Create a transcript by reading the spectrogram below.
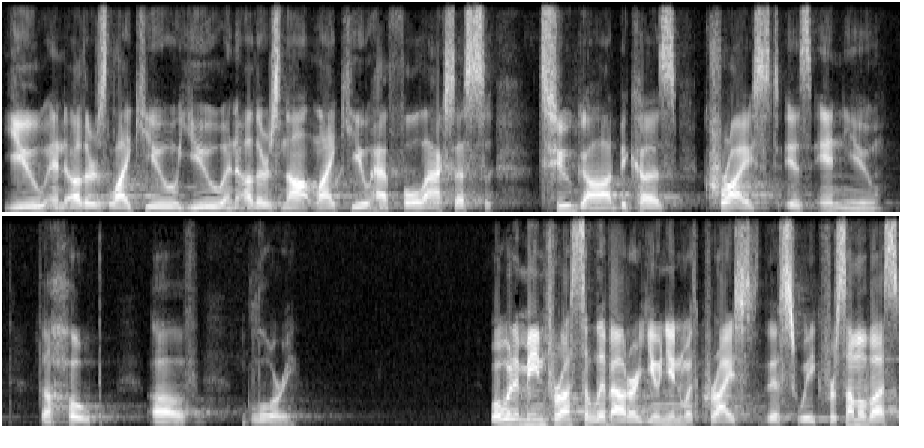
You and others like you, you and others not like you, have full access to God because Christ is in you, the hope of glory. What would it mean for us to live out our union with Christ this week? For some of us,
